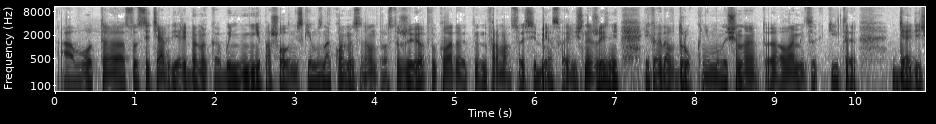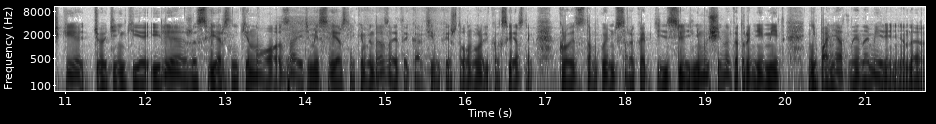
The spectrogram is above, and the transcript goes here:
А вот э, в соцсетях, где ребенок как бы не пошел ни с кем знакомиться, да, он просто живет, выкладывает информацию о себе, о своей личной жизни, и когда вдруг к нему начинают э, ломиться какие-то дядечки, тетеньки или же сверстники, но за этими сверстниками, да, за этой картинкой, что он вроде как сверстник, кроется там какой-нибудь 40-50-летний мужчина, который не имеет непонятные намерения, да.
